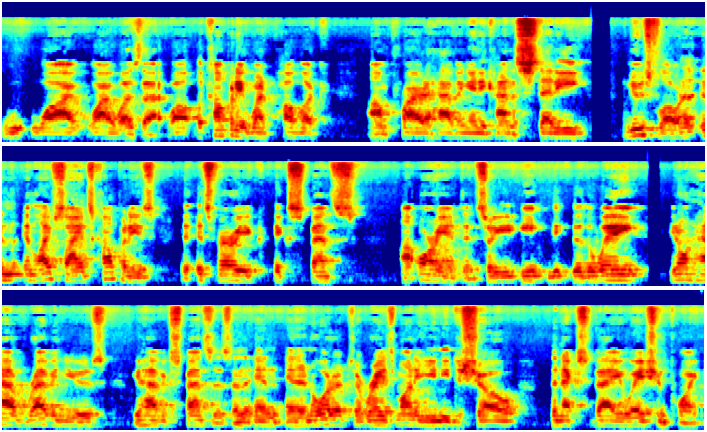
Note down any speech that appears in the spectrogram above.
why why was that? Well, the company went public um, prior to having any kind of steady news flow. And in, in life science companies, it's very expense uh, oriented. So you, you the, the, way you don't have revenues, you have expenses, and, and and in order to raise money, you need to show the next valuation point.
